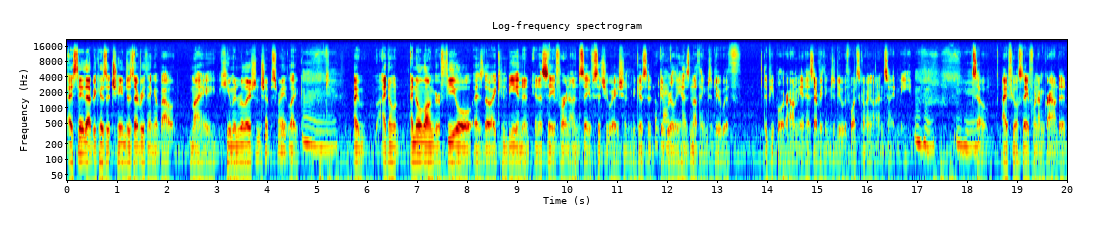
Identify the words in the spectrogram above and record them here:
I say that because it changes everything about my human relationships, right? Like, Mm. I I don't I no longer feel as though I can be in a in a safe or an unsafe situation because it, Okay. it really has nothing to do with the people around me. It has everything to do with what's going on inside me. Mhm. Mhm. So I feel safe when I'm grounded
